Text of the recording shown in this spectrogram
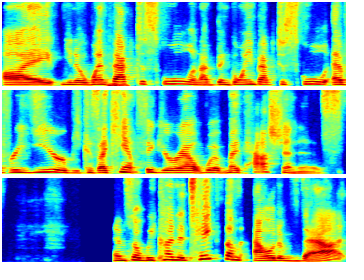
I, you know, went back to school and I've been going back to school every year because I can't figure out what my passion is. And so we kind of take them out of that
